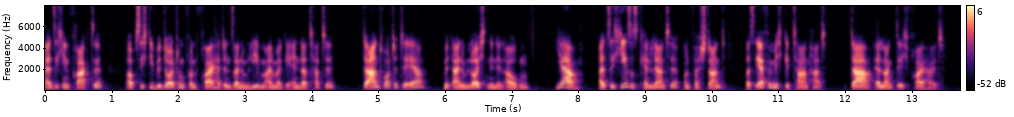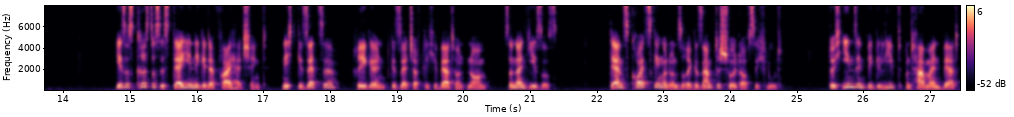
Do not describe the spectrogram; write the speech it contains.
Als ich ihn fragte, ob sich die Bedeutung von Freiheit in seinem Leben einmal geändert hatte, da antwortete er, mit einem Leuchten in den Augen, ja, als ich Jesus kennenlernte und verstand, was er für mich getan hat, da erlangte ich Freiheit. Jesus Christus ist derjenige, der Freiheit schenkt. Nicht Gesetze, Regeln, gesellschaftliche Werte und Normen, sondern Jesus, der ans Kreuz ging und unsere gesamte Schuld auf sich lud. Durch ihn sind wir geliebt und haben einen Wert,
